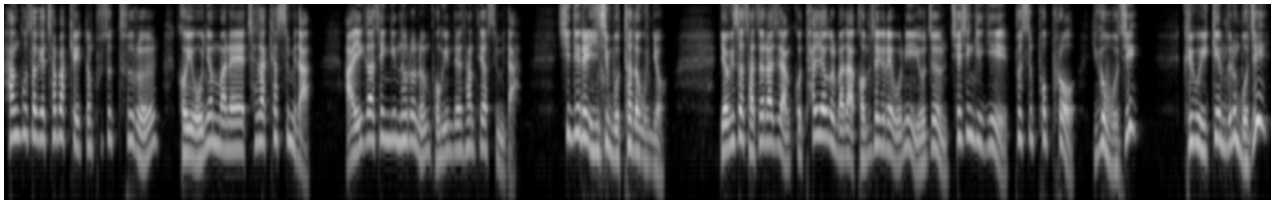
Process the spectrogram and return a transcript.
한 구석에 처박혀 있던 푸스2를 거의 5년 만에 찾아 켰습니다. 아이가 생긴 후로는 봉인된 상태였습니다. CD를 인식 못하더군요. 여기서 좌절하지 않고 탄력을 받아 검색을 해보니 요즘 최신 기기 플스4 프로 이거 뭐지? 그리고 이 게임들은 뭐지?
